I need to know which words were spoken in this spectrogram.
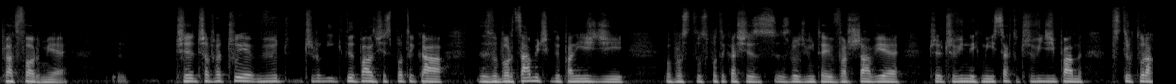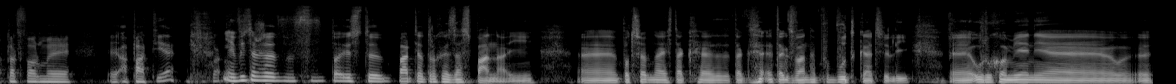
Platformie? Czy, czy na przykład czuje, czy gdy pan się spotyka z wyborcami, czy gdy pan jeździ, po prostu spotyka się z, z ludźmi tutaj w Warszawie, czy, czy w innych miejscach, to czy widzi pan w strukturach Platformy e, apatię? Nie, widzę, że to jest partia trochę zaspana i e, potrzebna jest tak, e, tak, tak zwana pobudka, czyli e, uruchomienie, e, e,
